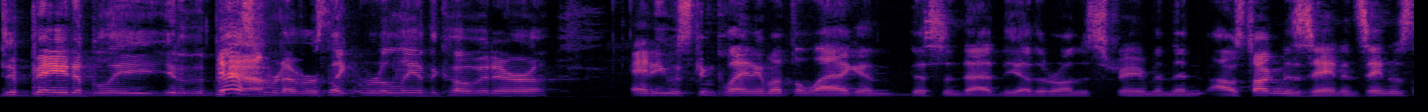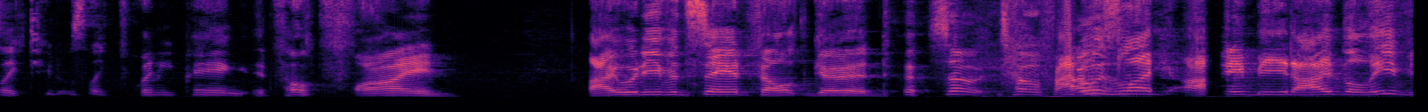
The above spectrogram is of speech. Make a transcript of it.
debatably, you know, the best Yeah. or whatever. It was like early in the COVID era. And he was complaining about the lag and this and that and the other on the stream. And then I was talking to Zain, and Zain was like, dude, it was like 20 ping. It felt fine. I would even say it felt good. So Toph, I was like, I mean, I believe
